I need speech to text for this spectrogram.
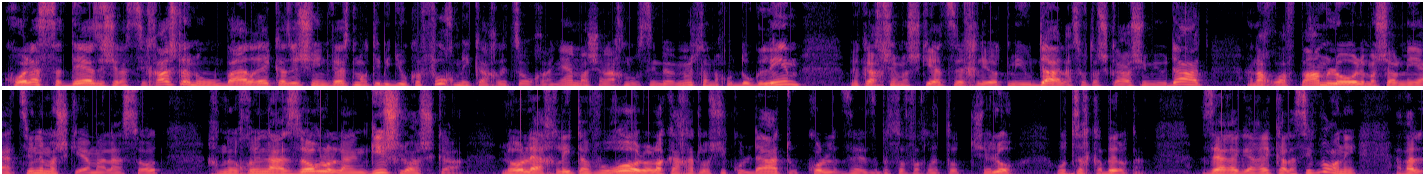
כל השדה הזה של השיחה שלנו הוא בא על רקע זה שאינבסטמרט היא בדיוק הפוך מכך לצורך העניין, מה שאנחנו עושים בימים שלנו, אנחנו דוגלים בכך שמשקיע צריך להיות מיודע, לעשות השקעה שהיא מיודעת. אנחנו אף פעם לא, למשל, מייעצים למשקיע מה לעשות, אנחנו יכולים לעזור לו, להנגיש לו השקעה. לא להחליט עבורו, לא לקחת לו שיקול דעת, כל, זה, זה בסוף החלטות שלו, הוא צריך לקבל אותן. זה רגע רקע לסיפור, אני, אבל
